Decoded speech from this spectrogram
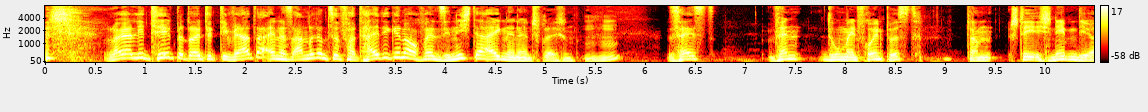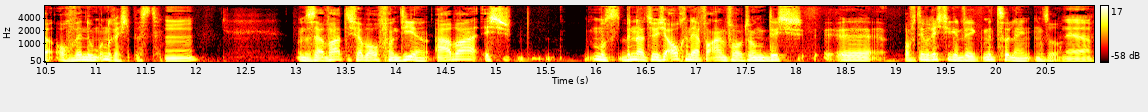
Loyalität bedeutet, die Werte eines anderen zu verteidigen, auch wenn sie nicht der eigenen entsprechen. Das heißt, wenn du mein Freund bist, dann stehe ich neben dir, auch wenn du im Unrecht bist. Und das erwarte ich aber auch von dir. Aber ich muss, bin natürlich auch in der Verantwortung, dich äh, auf den richtigen Weg mitzulenken. So. Ja.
